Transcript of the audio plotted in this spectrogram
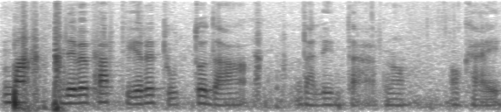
ma deve partire tutto da, dall'interno. Okay?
